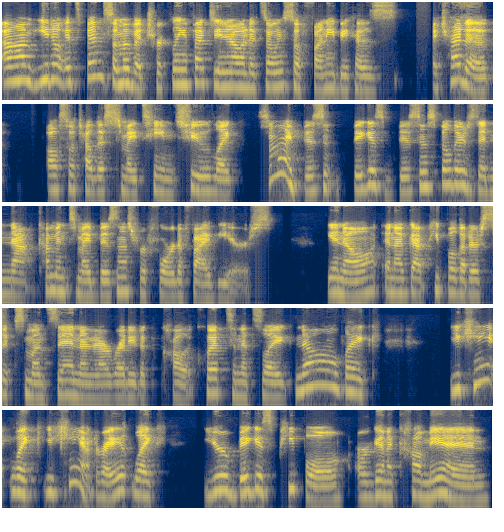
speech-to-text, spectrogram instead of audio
Um, you know, it's been some of a trickling effect, you know, and it's always so funny because I try to also tell this to my team too. Like some of my business biggest business builders did not come into my business for four to five years, you know, and I've got people that are six months in and are ready to call it quits. And it's like, no, like you can't, like, you can't, right? Like your biggest people are going to come in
